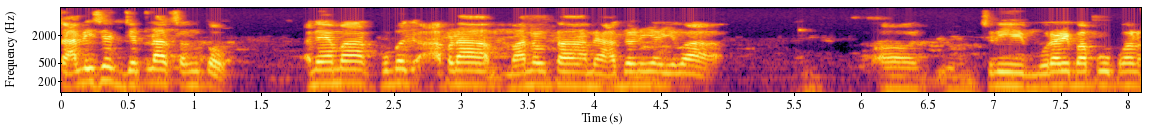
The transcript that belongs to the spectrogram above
ચાલીસેક જેટલા સંતો અને એમાં ખૂબ જ આપણા માનવતા અને આદરણીય એવા શ્રી મોરારી બાપુ પણ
